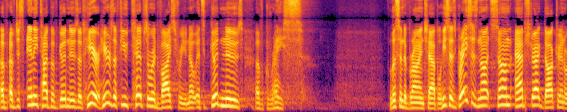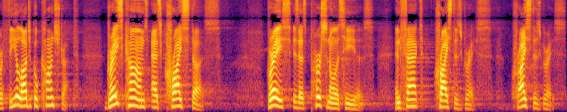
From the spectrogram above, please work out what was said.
of, of just any type of good news of here, here's a few tips or advice for you. No, it's good news of grace. Listen to Bryan Chapell. He says, Grace is not some abstract doctrine or theological construct. Grace comes as Christ does. Grace is as personal as He is. In fact, Christ is grace. Christ is grace.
